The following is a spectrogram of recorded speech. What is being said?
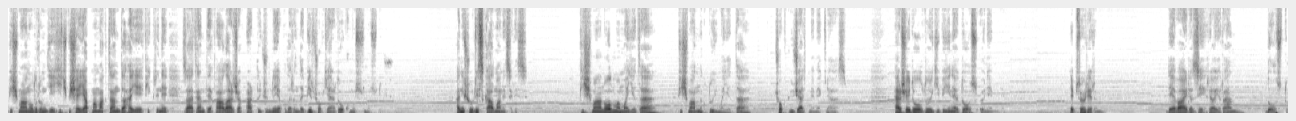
pişman olurum diye hiçbir şey yapmamaktan daha iyi fikrini zaten defalarca farklı cümle yapılarında birçok yerde okumuşsunuzdur. Hani şu risk alma meselesi. Pişman olmamayı da, pişmanlık duymayı da çok yüceltmemek lazım. Her şeyde olduğu gibi yine doz önemli. Hep söylerim. Deva ile zehri ayıran dozdur.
